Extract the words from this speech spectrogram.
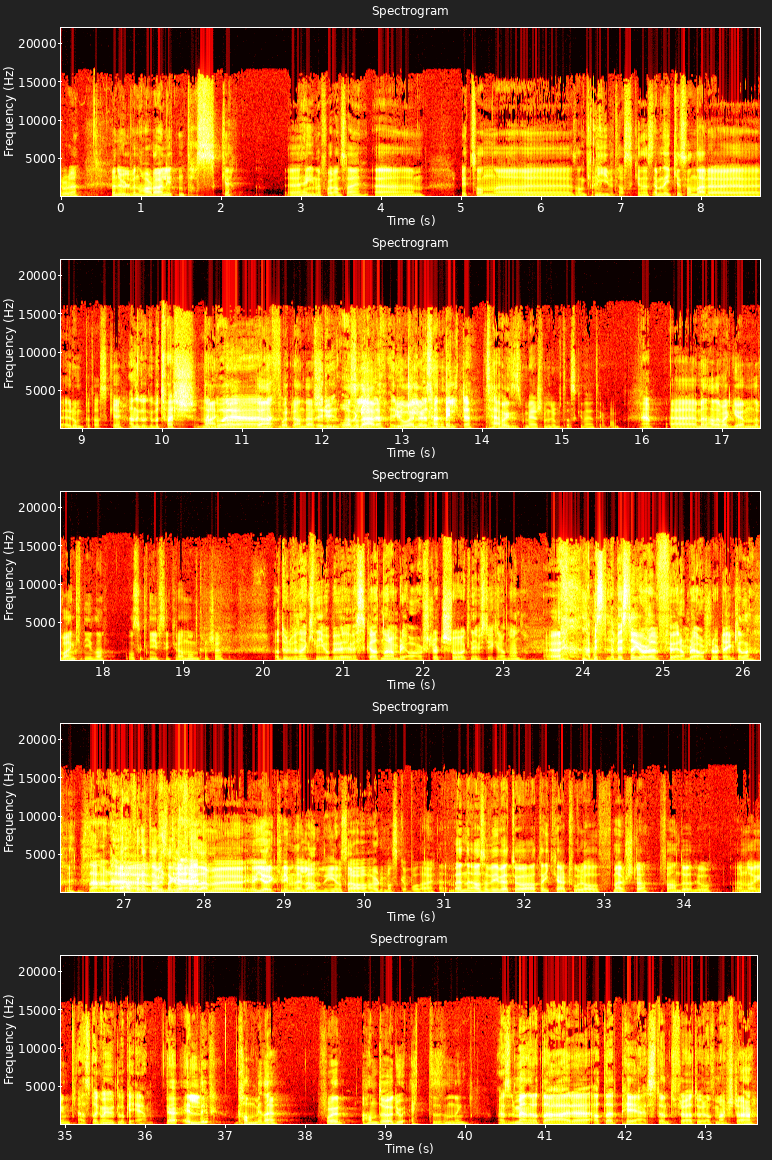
Men ulven har da en liten taske uh, hengende foran seg. Um, litt sånn, eh, sånn knivtaske nesten. Ja, men ikke sånn der eh, rumpetaske. Ja, Den går ikke på tvers. Den Nei, går nei, det er foran, det er sånn, rundt, over altså, det er- livet. jo, Rundt eller- livet som et belte. Det er faktisk mer som en rumpetaske. når jeg tenker på den. Ja. uh, men det hadde vært gøy om det var en kniv. da Og så knivstikker han noen, kanskje. At ulven har en kniv oppi veska, at når han blir avslørt, så knivstikker han noen. Eh, Det er best, det er best å gjøre det før han blir avslørt, egentlig. da Da er det ja, for dette har vi snakket om før, det med å gjøre kriminelle handlinger, og så har du maska på deg. Men altså, vi vet jo at det ikke er Toralf Maurstad, for han døde jo her om dagen. ja, Så da kan vi utelukke én. Ja, eller kan vi det? For han døde jo etter sending. Altså, du mener at det er, eh, at det er et PR-stunt fra Toralf Maurstad?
